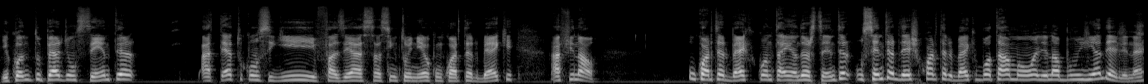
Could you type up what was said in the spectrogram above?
E quando tu perde um center, até tu conseguir fazer essa sintonia com o quarterback, afinal, o quarterback, quando tá em under center, o center deixa o quarterback botar a mão ali na bundinha dele, né?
